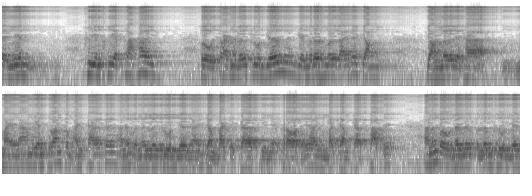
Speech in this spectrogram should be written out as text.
តែមានឃ្លៀងឃ្លាតខ្លះហើយព្រោះត្រាច់នៅលើខ្លួនយើងយើងរើសមើលដែរទេចង់ចង់មើលថាម៉ែណាមានក្រន់សូមអញកើតទៅអានឹងវានៅលើខ្លួនយើងហើយចាំបាច់ទៅកើតជាអ្នកក្រអីហើយមិនបាច់ចាំកើតសត្វទេ អានឹងបើនៅលើពលឹងខ្លួនយើង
